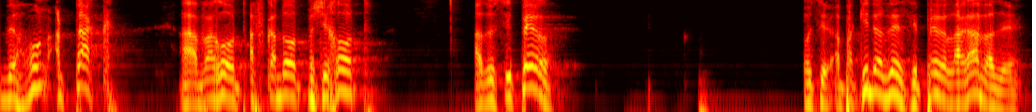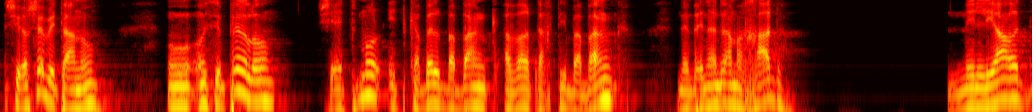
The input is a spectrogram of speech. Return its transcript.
והון עתק, העברות, הפקדות, משיכות. אז הוא סיפר, הוא סיפר, הפקיד הזה סיפר לרב הזה שיושב איתנו, הוא, הוא סיפר לו שאתמול התקבל בבנק, עבר תחתי בבנק, מבן אדם אחד, מיליארד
